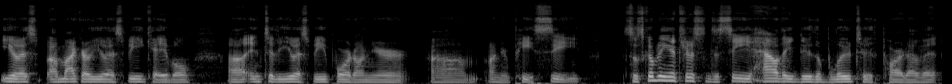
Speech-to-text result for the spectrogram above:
US a micro USB cable uh, into the USB port on your um, on your PC. So it's going to be interesting to see how they do the Bluetooth part of it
